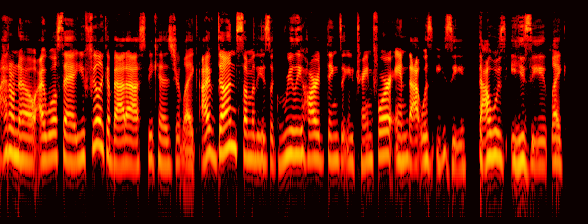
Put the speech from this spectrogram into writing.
I don't know. I will say you feel like a badass because you're like, I've done some of these like really hard things that you train for, and that was easy. That was easy. Like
